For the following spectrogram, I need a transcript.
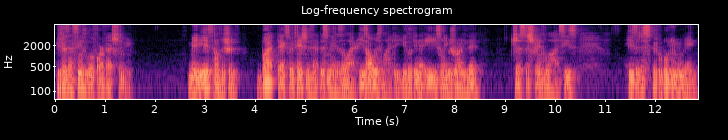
because that seems a little far fetched to me. Maybe he is telling the truth, but the expectation is that this man is a liar. He's always lied. You look in the 80s when he was running then, just a string of lies. He's he's a despicable human being.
